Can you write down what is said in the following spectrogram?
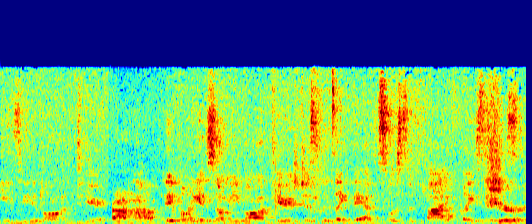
easy to volunteer. Uh-huh. They probably get so many volunteers just because like they have this list of five places. Sure.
